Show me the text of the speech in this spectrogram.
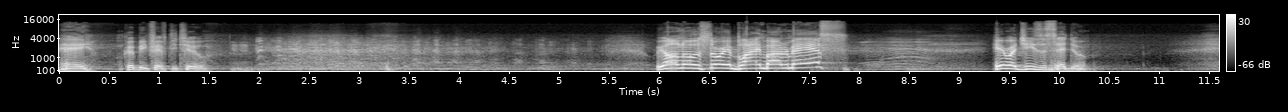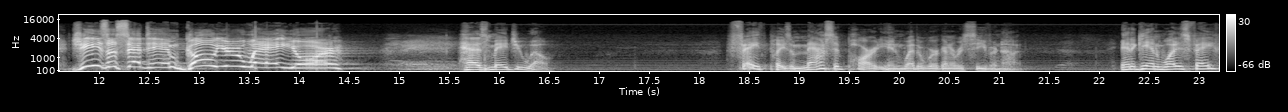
Hey, could be 52. we all know the story of blind Bartimaeus. Hear what Jesus said to him. Jesus said to him, Go your way, your faith has made you well. Faith plays a massive part in whether we're going to receive or not. And again, what is faith?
